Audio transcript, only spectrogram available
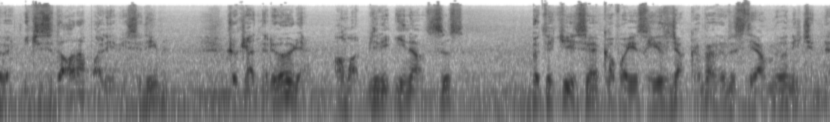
Evet ikisi de Arap Alevisi değil mi? Kökenleri öyle ama biri inançsız, Öteki ise kafayı sıyıracak kadar Hristiyanlığın içinde.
